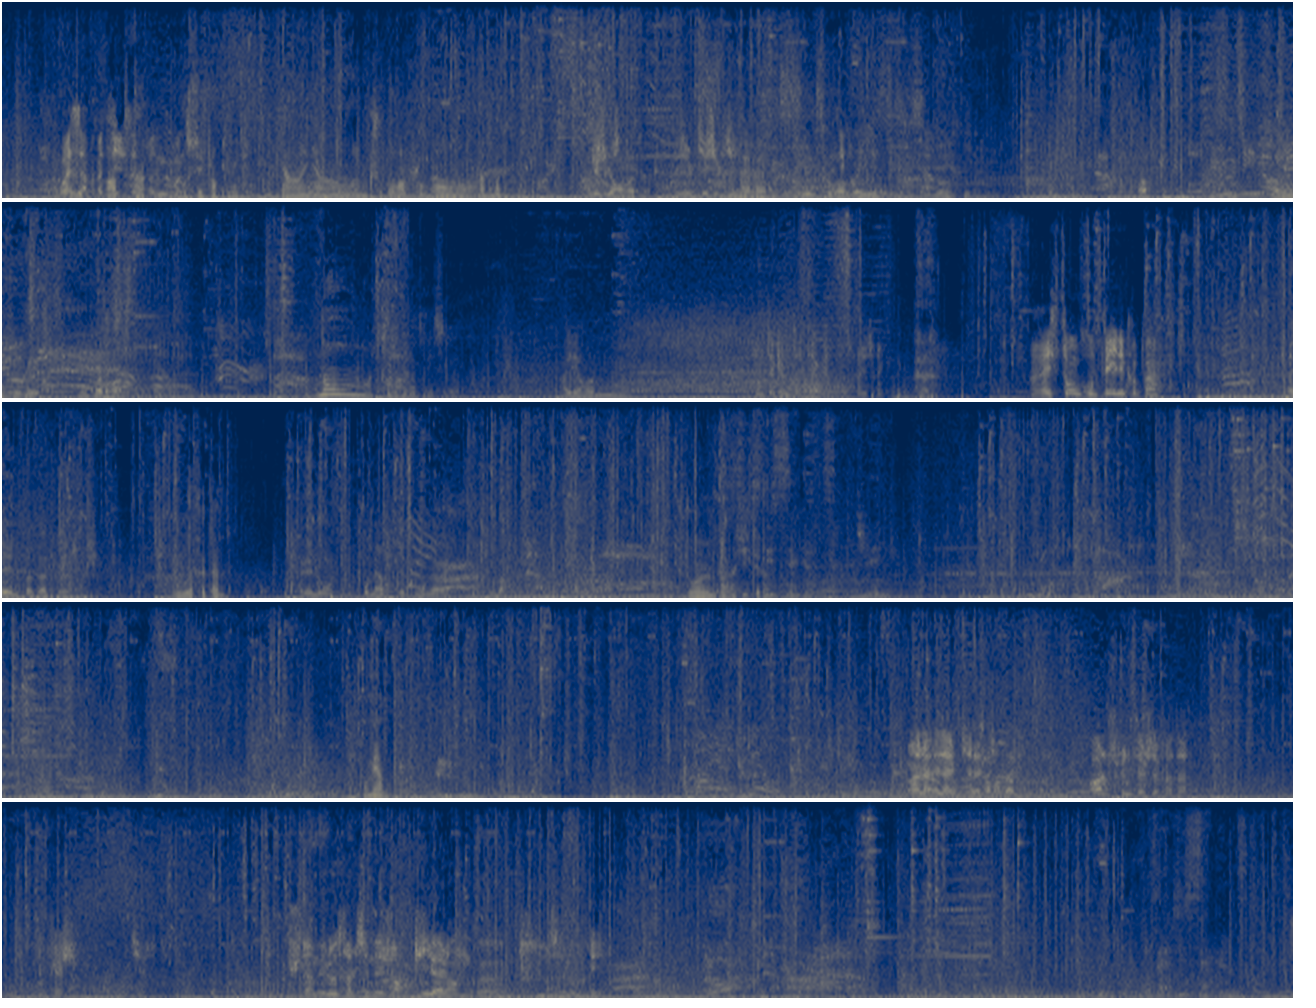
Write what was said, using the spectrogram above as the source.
Ouais, ça a pas de Ah, ça a pas de mouvement. On se fait flanquer, mec. Y'a un, y a un chopper dans le flanc, en, à droite. Ok, je le renvoie. J'ai le petit, j'ai le petit. Je l'ai tout renvoyé, c'est suicidé. Oh Ah oui, je vais. Mon quadra. Non Qui a fait la tresseur Ah, il est relou Calme-toi, calme-toi, t'inquiète, pas du truc. Restons groupés, les copains. Ah, il y a une fatale, je vais la chercher. Le ouais, fatal. Elle est loin. Oh merde, il y a tout le monde derrière. Je barre. Je te vois même pas. Si, t'es là. Oh merde. Oh, la, la, le bac. Oh je fais une flèche de fatal. Une flèche. Tire. Putain, mais l'autre elle se met genre pile à l'angle quoi. C'est le prix.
